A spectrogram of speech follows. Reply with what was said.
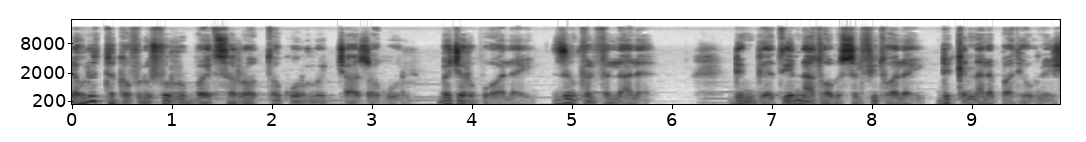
ለሁለት ተከፍሎ ሹሩባ የተሰራው ጥቁር ሉጫ ፀጉር በጀርባዋ ላይ ዝንፍልፍል አለ። ድንገት የእናቷ ምስል ፊቷ ላይ ድቅና ለባት የውብነሽ።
